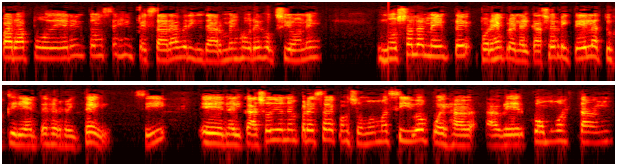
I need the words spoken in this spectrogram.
para poder entonces empezar a brindar mejores opciones, no solamente, por ejemplo, en el caso de retail, a tus clientes de retail, ¿sí? En el caso de una empresa de consumo masivo, pues a ver cómo están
